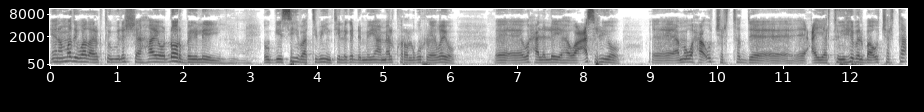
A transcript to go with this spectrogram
inamadii waad aragto wiilasha ahaayoo dhowr bay leeyihiin. Oo geesihii baa timihii intii laga dhameeya meel kore lagu reebayoo. Eh, waxaa la leeyahay waa casriyo ama waxaa u jirta dee eh, cayaartooy hebel baa u jirta.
